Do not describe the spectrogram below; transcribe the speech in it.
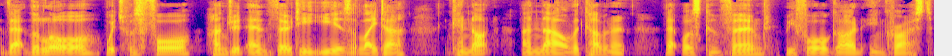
that the law, which was 430 years later, cannot annul the covenant that was confirmed before God in Christ,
